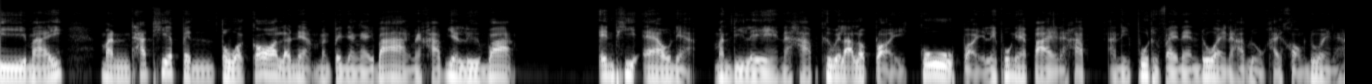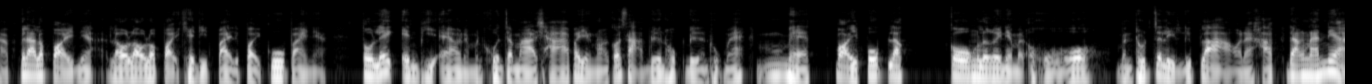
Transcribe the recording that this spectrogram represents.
ดีไหม มันถ้าเทียบเป็นตัวก้อนแล้วเนี่ยมันเป็นยังไงบ้างนะครับ อย่าลืมว่า NPL เนี่ยมันดีเลยนะครับ คือเวลาเราปล่อยกู้ปล่อยอะไรพวกนี้ไปนะครับ อันนี้พูดถึงไฟแนนซ์ด้วยนะครับหรือขายของด้วยนะครับ เวลาเราปล่อยเนี่ยเราเราเราปล่อยเครดิตไปหรือปล่อยกู้ไปเนี่ยตัวเลข NPL เนี่ยมันควรจะมาช้าไปอย่างน้อยก็ 3 เดือน 6 เดือนถูกไหมแหมปล่อยปุ๊บแล้วโกงเลยเนี่ยมันโอ้โห มันทุจริตหรือเปล่านะครับ ดังนั้นเนี่ย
